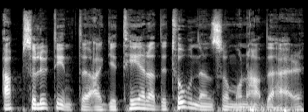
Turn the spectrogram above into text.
absolut inte agiterade tonen som hon hade här.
